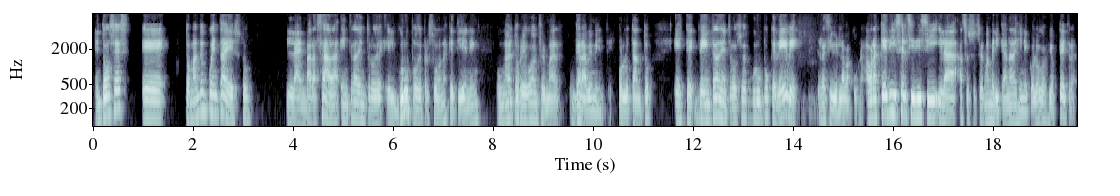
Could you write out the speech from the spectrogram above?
Entonces, eh, tomando en cuenta esto, la embarazada entra dentro del grupo de personas que tienen un alto riesgo de enfermar gravemente. Por lo tanto, este, entra dentro de ese grupo que debe recibir la vacuna. Ahora, ¿qué dice el CDC y la Asociación Americana de Ginecólogos y Obstetras?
